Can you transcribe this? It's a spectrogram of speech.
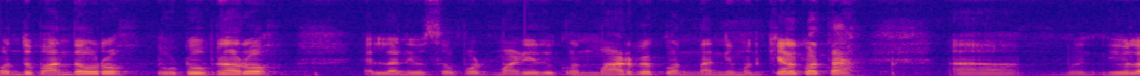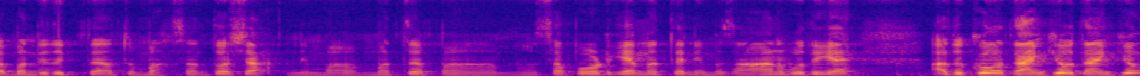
ಬಂಧು ಬಾಂಧವರು ಯೂಟ್ಯೂಬ್ನವರು ಎಲ್ಲ ನೀವು ಸಪೋರ್ಟ್ ಮಾಡಿ ಇದಕ್ಕೊಂದು ಮಾಡಬೇಕು ಅಂತ ನಾನು ನಿಮ್ಮನ್ನು ಕೇಳ್ಕೊತಾ. ನೀವೆಲ್ಲ ಬಂದಿದ್ದಕ್ಕೆ ನಾನು ತುಂಬ ಸಂತೋಷ. ನಿಮ್ಮ ಮತ್ತು ಸಪೋರ್ಟ್ಗೆ ಮತ್ತು ನಿಮ್ಮ ಸಹಾನುಭೂತಿಗೆ. ಅದಕ್ಕೂ thank you thank you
